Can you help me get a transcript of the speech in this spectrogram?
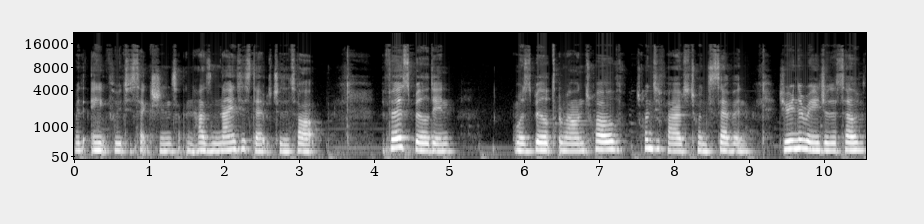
with eight fluted sections and has 90 steps to the top. The first building was built around 1225 to 27 during the reign of the Sel-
